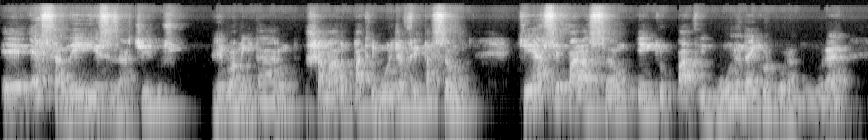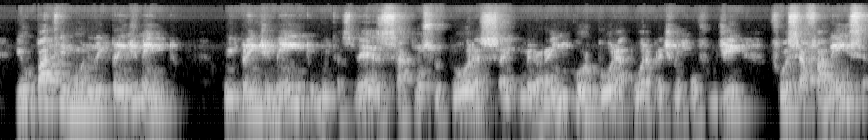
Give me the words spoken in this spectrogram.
É, essa lei e esses artigos regulamentaram o chamado patrimônio de afetação, que é a separação entre o patrimônio da incorporadora e o patrimônio do empreendimento. O empreendimento, muitas vezes, a construtora, ou melhor, a incorporadora, para a gente não confundir, fosse a falência,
